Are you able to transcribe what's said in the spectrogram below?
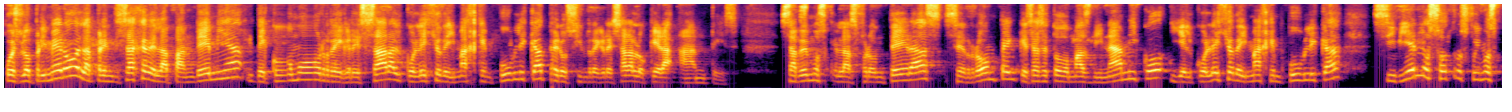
Pues lo primero, el aprendizaje de la pandemia, de cómo regresar al colegio de imagen pública, pero sin regresar a lo que era antes. Sabemos que las fronteras se rompen, que se hace todo más dinámico y el colegio de imagen pública, si bien nosotros fuimos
